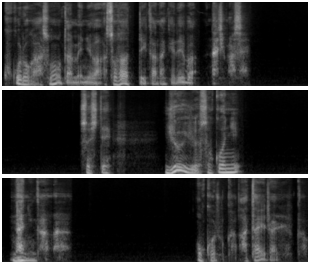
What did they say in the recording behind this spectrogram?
心がそのためには育っていかなければなりません。そしていよいよそこに何が起こるか与えられるか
